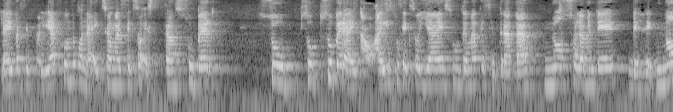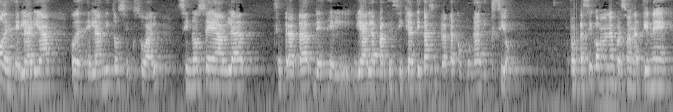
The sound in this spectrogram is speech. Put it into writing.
la hipersexualidad junto con la adicción al sexo están súper súper ahí, ahí su sexo ya es un tema que se trata no solamente desde, no desde el área o desde el ámbito sexual, sino se habla, se trata desde ya la parte psiquiátrica, se trata como una adicción. Porque así como una persona tiene,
